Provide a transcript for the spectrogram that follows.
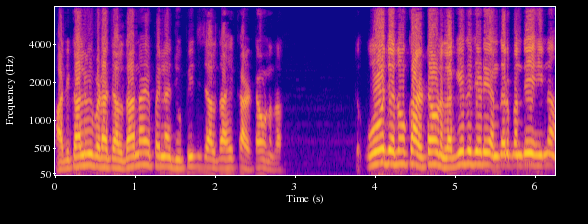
ਅੱਜ ਕੱਲ ਵੀ ਬੜਾ ਚੱਲਦਾ ਨਾ, ਇਹ ਪਹਿਲਾਂ ਯੂਪੀ 'ਚ ਚੱਲਦਾ ਸੀ ਘਰ ਢਾਉਣ ਦਾ। ਤੇ ਉਹ ਜਦੋਂ ਘਰ ਢਾਉਣ ਲੱਗੇ ਤੇ ਜਿਹੜੇ ਅੰਦਰ ਬੰਦੇ ਸੀ ਨਾ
